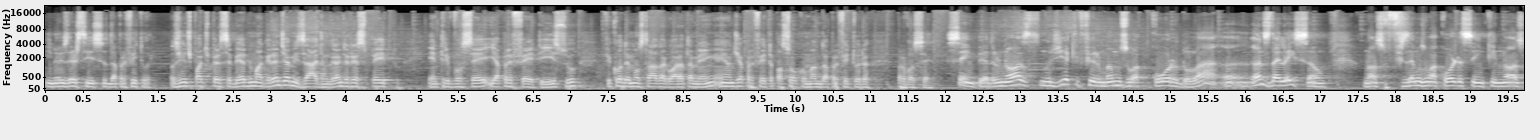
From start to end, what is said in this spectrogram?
e no exercício da prefeitura. A gente pode perceber uma grande amizade, um grande respeito entre você e a prefeita, e isso ficou demonstrado agora também, onde a prefeita passou o comando da prefeitura para você. Sim, Pedro. Nós, no dia que firmamos o acordo lá, antes da eleição, nós fizemos um acordo assim que nós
